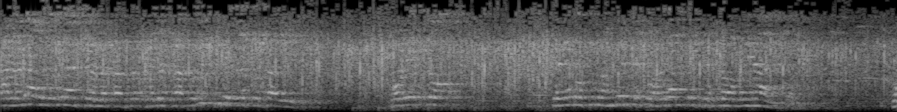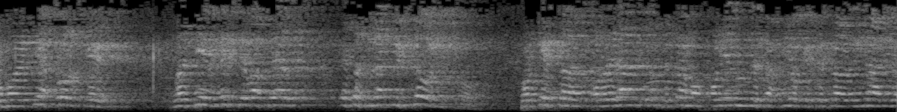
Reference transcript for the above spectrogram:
a lo largo y ancho de nuestra, de provincia y de nuestro país. Por eso tenemos unos meses por delante extraordinarios. Como decía Jorge recién, este va a ser, esto es un acto histórico, porque por delante nos estamos poniendo un desafío que es extraordinario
